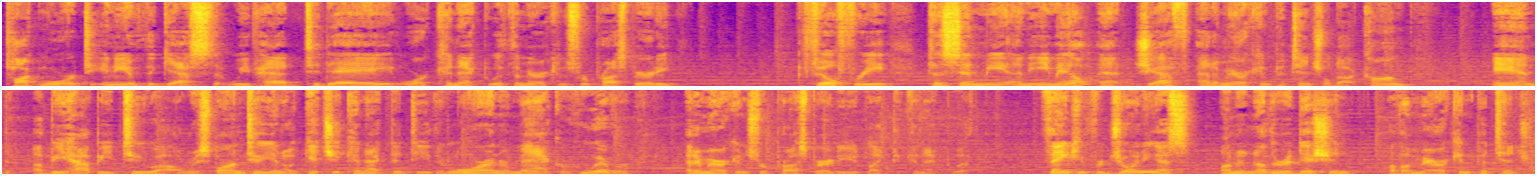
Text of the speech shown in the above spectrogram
talk more to any of the guests that we've had today or connect with Americans for Prosperity, feel free to send me an email at jeff at americanpotential.com and I'll be happy to uh, I'll respond to you and I'll get you connected to either Lauren or Mack or whoever at Americans for Prosperity you'd like to connect with. Thank you for joining us on another edition of American Potential.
